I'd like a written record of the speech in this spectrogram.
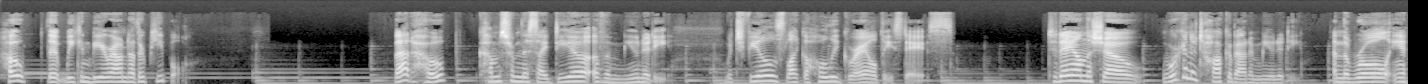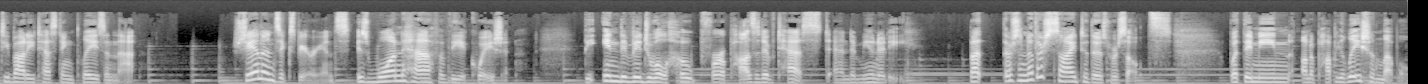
hope that we can be around other people. That hope comes from this idea of immunity which feels like a holy grail these days. Today on the show, we're going to talk about immunity and the role antibody testing plays in that. Shannon's experience is one half of the equation the individual hope for a positive test and immunity. But there's another side to those results what they mean on a population level,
